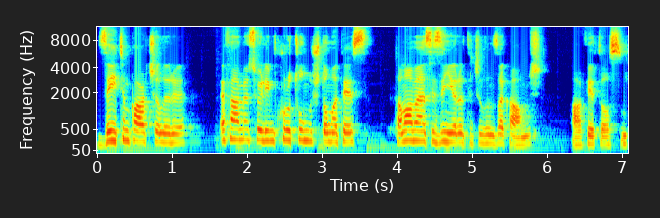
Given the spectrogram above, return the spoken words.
zeytin parçaları, efendime söyleyeyim kurutulmuş domates tamamen sizin yaratıcılığınıza kalmış. Afiyet olsun.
